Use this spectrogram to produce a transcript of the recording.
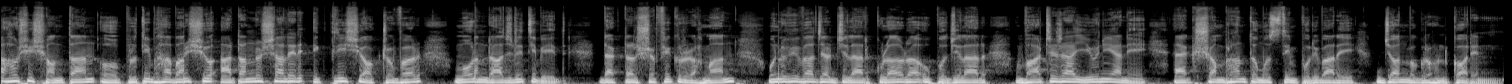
সাহসী সন্তান ও প্রতিভাবান উনিশশো আটান্ন সালের একত্রিশে অক্টোবর মৌলান রাজনীতিবিদ ডাক্তার শফিকুর রহমান উনবিবাজার জেলার কুলাউড়া উপজেলার ভাটেরা ইউনিয়নে এক সম্ভ্রান্ত মুসলিম পরিবারে জন্মগ্রহণ করেন।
